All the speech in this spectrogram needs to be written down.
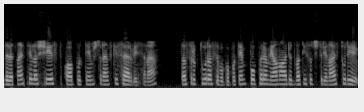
19,6% pa potem študentski servis. Ne? Ta struktura se bo pa potem po 1. januarju 2014 tudi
